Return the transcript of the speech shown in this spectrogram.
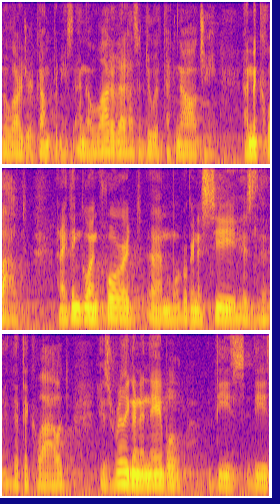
the larger companies. And a lot of that has to do with technology and the cloud. And I think going forward, um, what we're going to see is the, that the cloud is really going to enable these, these,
